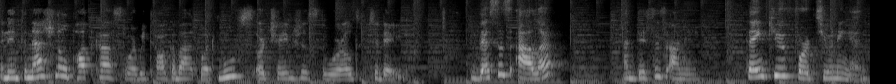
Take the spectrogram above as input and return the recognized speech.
an international podcast where we talk about what moves or changes the world today. This is Ale. And this is Annie. Thank you for tuning in.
